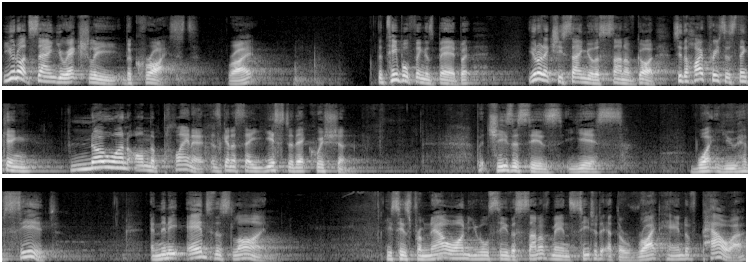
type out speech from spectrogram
You're not saying you're actually the Christ, right? The temple thing is bad, but you're not actually saying you're the Son of God. See, the high priest is thinking, no one on the planet is going to say yes to that question. But Jesus says, yes, what you have said. And then he adds this line. He says, From now on, you will see the Son of Man seated at the right hand of power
